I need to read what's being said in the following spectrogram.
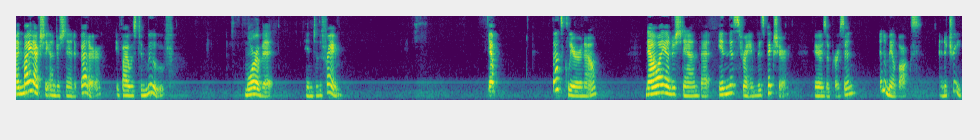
I might actually understand it better if I was to move more of it into the frame. Yep, that's clearer now. Now I understand that in this frame, this picture, there is a person and a mailbox and a tree.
